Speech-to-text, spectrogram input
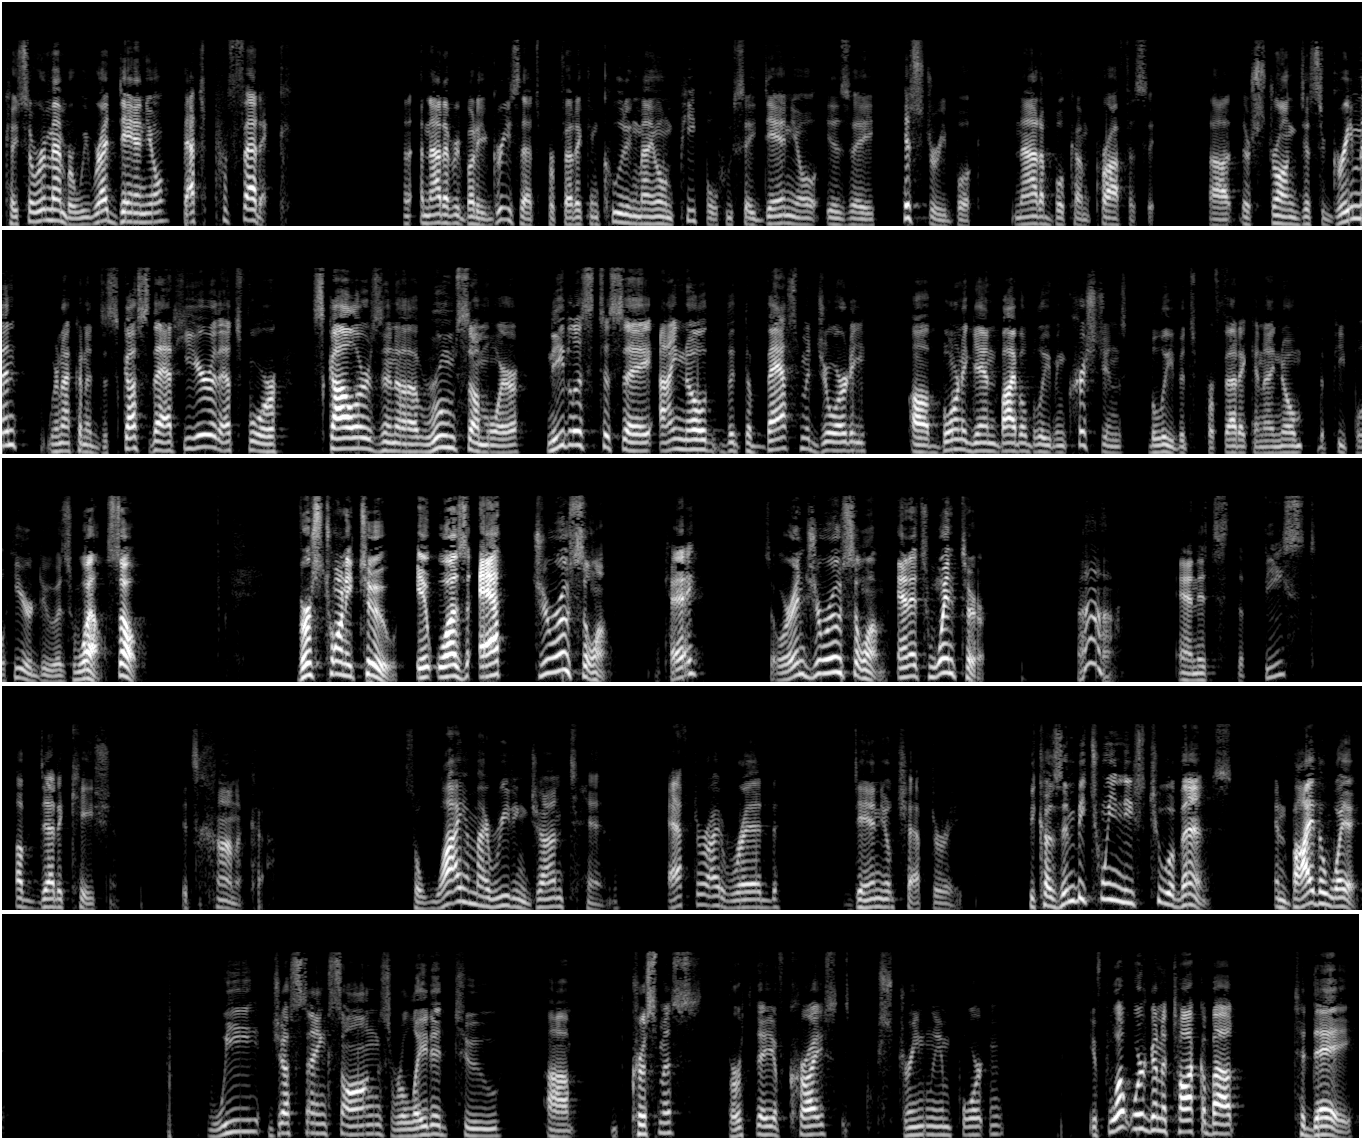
Okay, so remember, we read Daniel. That's prophetic. Not everybody agrees that's prophetic, including my own people who say Daniel is a history book, not a book on prophecy. Uh, there's strong disagreement. We're not going to discuss that here. That's for scholars in a room somewhere. Needless to say, I know that the vast majority of born again, Bible believing Christians believe it's prophetic, and I know the people here do as well. So, verse 22 it was at Jerusalem Okay? So we're in Jerusalem and it's winter. Ah. And it's the feast of dedication. It's Hanukkah. So why am I reading John 10 after I read Daniel chapter 8? Because in between these two events, and by the way, we just sang songs related to um, Christmas, birthday of Christ, extremely important. If what we're going to talk about today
